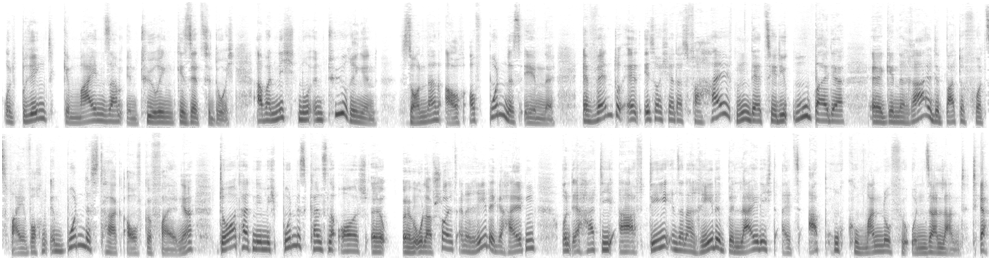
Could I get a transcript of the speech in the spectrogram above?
und bringt gemeinsam in Thüringen Gesetze durch. Aber nicht nur in Thüringen sondern auch auf Bundesebene. Eventuell ist euch ja das Verhalten der CDU bei der äh, Generaldebatte vor zwei Wochen im Bundestag aufgefallen. Ja? Dort hat nämlich Bundeskanzler äh, äh, Olaf Scholz eine Rede gehalten und er hat die AfD in seiner Rede beleidigt als Abbruchkommando für unser Land. Tja,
